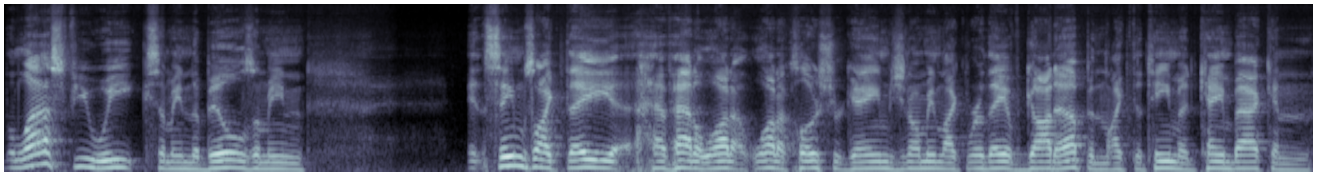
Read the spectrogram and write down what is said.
the last few weeks, I mean, the Bills, I mean, it seems like they have had a lot of lot of closer games. You know, I mean, like where they have got up and like the team had came back and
